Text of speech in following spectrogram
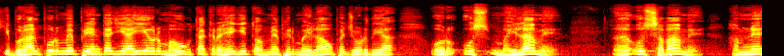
कि बुरहानपुर में प्रियंका जी आई है और महू तक रहेगी तो हमने फिर महिलाओं पर जोड़ दिया और उस महिला में उस सभा में हमने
